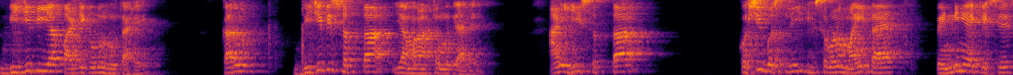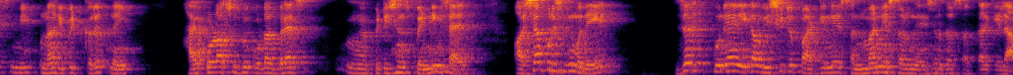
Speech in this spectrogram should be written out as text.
B J P या पार्टीकडून होत आहे. कारण बी जे पी सत्ता या महाराष्ट्रामध्ये आहे. आणि ही सत्ता कशी बसली हे सर्वांना माहीत आहे. पेंडिंग आहे केसेस मी पुन्हा रिपीट करत नाही. हायकोर्टात सुप्रीम कोर्टात बऱ्याच पिटिशन्स पेंडिंग्स आहेत. अशा परिस्थितीमध्ये जर कुण्या एका विशिष्ट पार्टीने सन्मान्य सरन्यायाधीशांचा जर सत्कार केला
